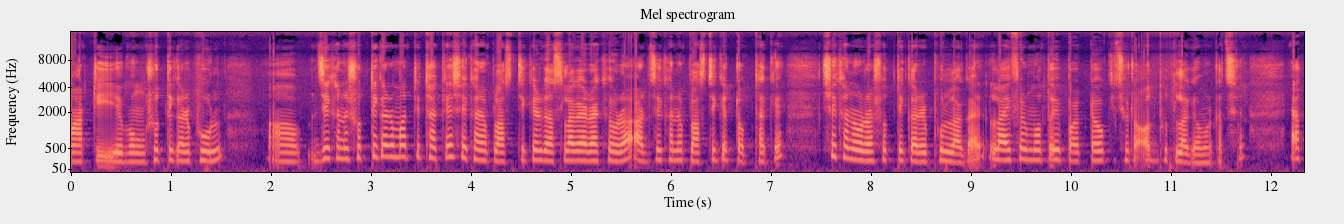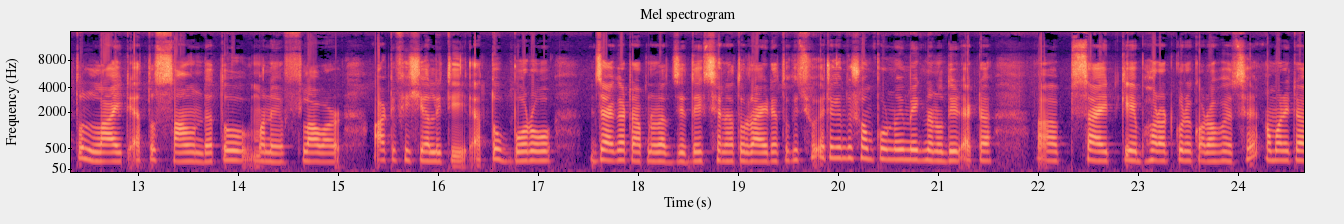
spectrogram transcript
মাটি এবং সত্যিকার ফুল। যেখানে সত্যিকারের মাটি থাকে, সেখানে প্লাস্টিকের গাছ লাগায় রাখে ওরা। আর যেখানে প্লাস্টিকের টব থাকে, সেখানে ওরা সত্যিকারের ফুল লাগায়। লাইফের মতো এই পার্কটাও কিছুটা অদ্ভুত লাগে আমার কাছে। এত লাইট এত সাউন্ড এত মানে ফ্লাওয়ার আর্টিফিশিয়ালিটি এত বড় জায়গাটা আপনারা যে দেখছেন, এত রাইড এত কিছু, এটা কিন্তু সম্পূর্ণই মেঘনা নদীর একটা সাইডকে ভরাট করে করা হয়েছে। আমার এটা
